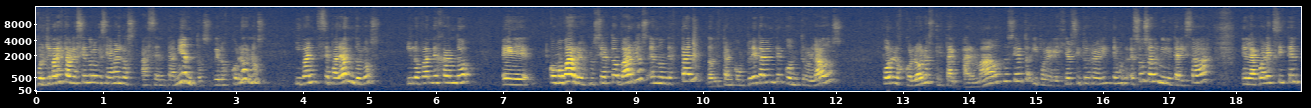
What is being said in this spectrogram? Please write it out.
porque van estableciendo lo que se llaman los asentamientos de los colonos y van separándolos y los van dejando eh, como barrios, ¿no es cierto? Barrios en donde están, donde están completamente controlados por los colonos que están armados, ¿no es cierto? Y por el ejército israelí. Son zonas militarizadas en la cual existen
